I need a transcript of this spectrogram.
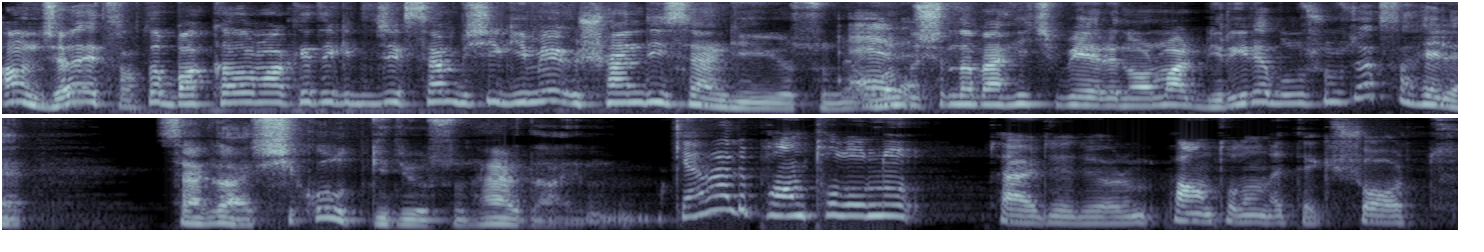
Anca etrafta bakkala markete gideceksen bir şey giymeye üşendiysen giyiyorsun. Yani Onun Evet. dışında ben hiçbir yere normal biriyle buluşulacaksa hele sen gayet şık olup gidiyorsun her daim. genelde pantolonu tercih ediyorum. Pantolon, etek, şort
